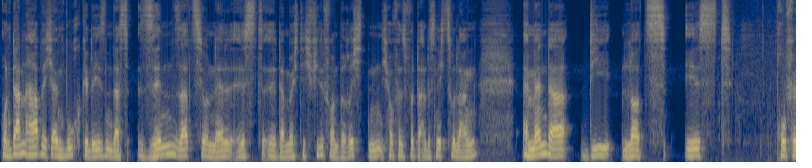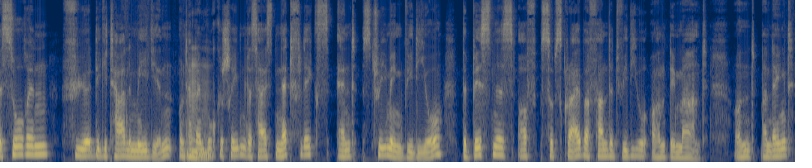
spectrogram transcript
Und dann habe ich ein Buch gelesen, das sensationell ist. Äh, da möchte ich viel von berichten. Ich hoffe, es wird alles nicht zu lang. Amanda D. Lotz ist Professorin für digitale Medien und hat mhm. ein Buch geschrieben, das heißt Netflix and Streaming Video, The Business of Subscriber Funded Video on Demand. Und man denkt,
